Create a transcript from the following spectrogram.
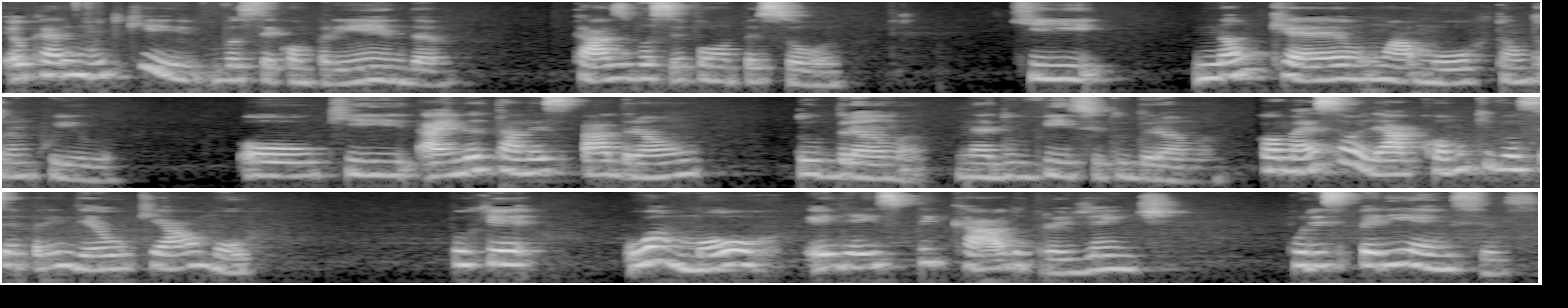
Eu quero muito que você compreenda, caso você for uma pessoa que não quer um amor tão tranquilo, ou que ainda está nesse padrão do drama, né, do vício do drama. Começa a olhar como que você aprendeu o que é amor. Porque o amor, ele é explicado pra gente por experiências,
